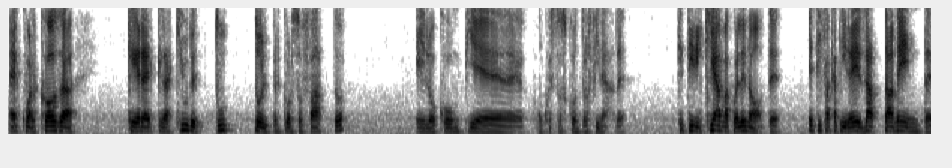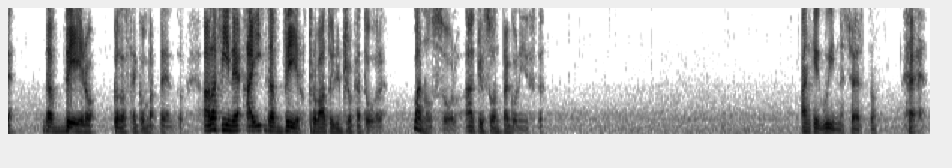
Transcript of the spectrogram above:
È qualcosa che ra- racchiude tutto il percorso fatto e lo compie con questo scontro finale che ti richiama quelle note e ti fa capire esattamente davvero cosa stai combattendo. Alla fine hai davvero trovato il giocatore, ma non solo, anche il suo antagonista. Anche Gwyn, certo. Eh,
